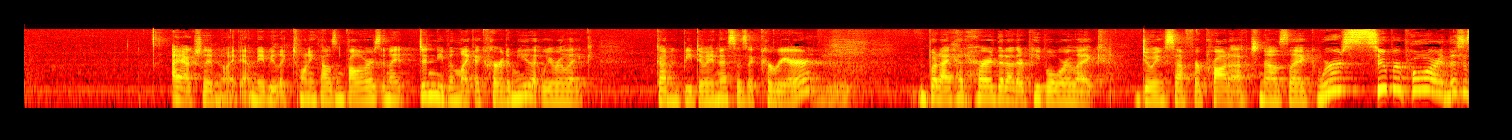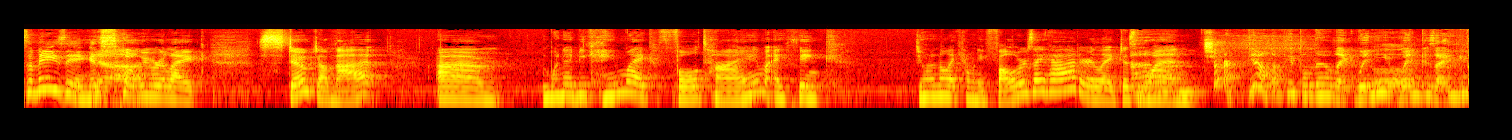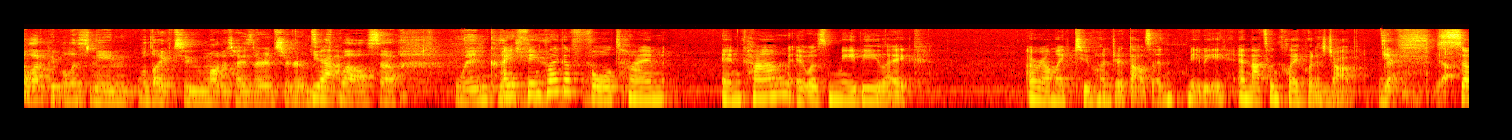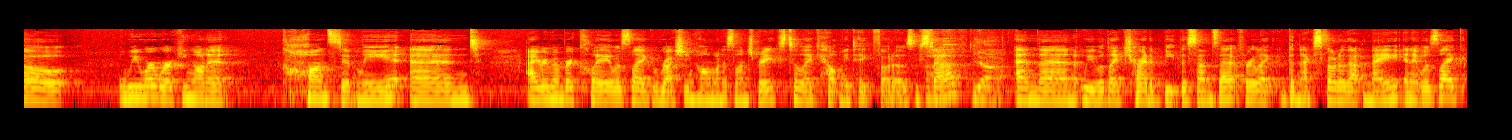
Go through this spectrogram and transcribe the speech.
I actually have no idea maybe like 20,000 followers and it didn't even like occur to me that we were like going to be doing this as a career. But I had heard that other people were like doing stuff for product and I was like we're super poor and this is amazing. And so we were like stoked on that. Um when it became like full time I think do you want to know like how many followers I had or like just when Um, Sure. Yeah, let people know like when you when because I think a lot of people listening would like to monetize their Instagrams Yeah. as well. So when could I think like a yeah. full time income, it was maybe like around like two hundred thousand, maybe, and that's when Clay quit his job. yes yeah So we were working on it constantly, and I remember Clay was like rushing home on his lunch breaks to like help me take photos of stuff. yeah. And then we would like try to beat the sunset for like the next photo that night, and it was like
